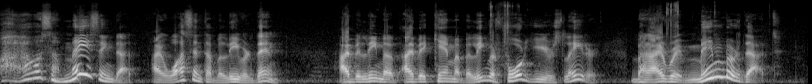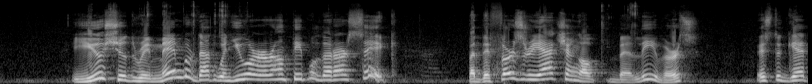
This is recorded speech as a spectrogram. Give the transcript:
Wow, that was amazing that. I wasn't a believer then. I believe I became a believer four years later. But I remember that. You should remember that when you are around people that are sick. But the first reaction of believers is to get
